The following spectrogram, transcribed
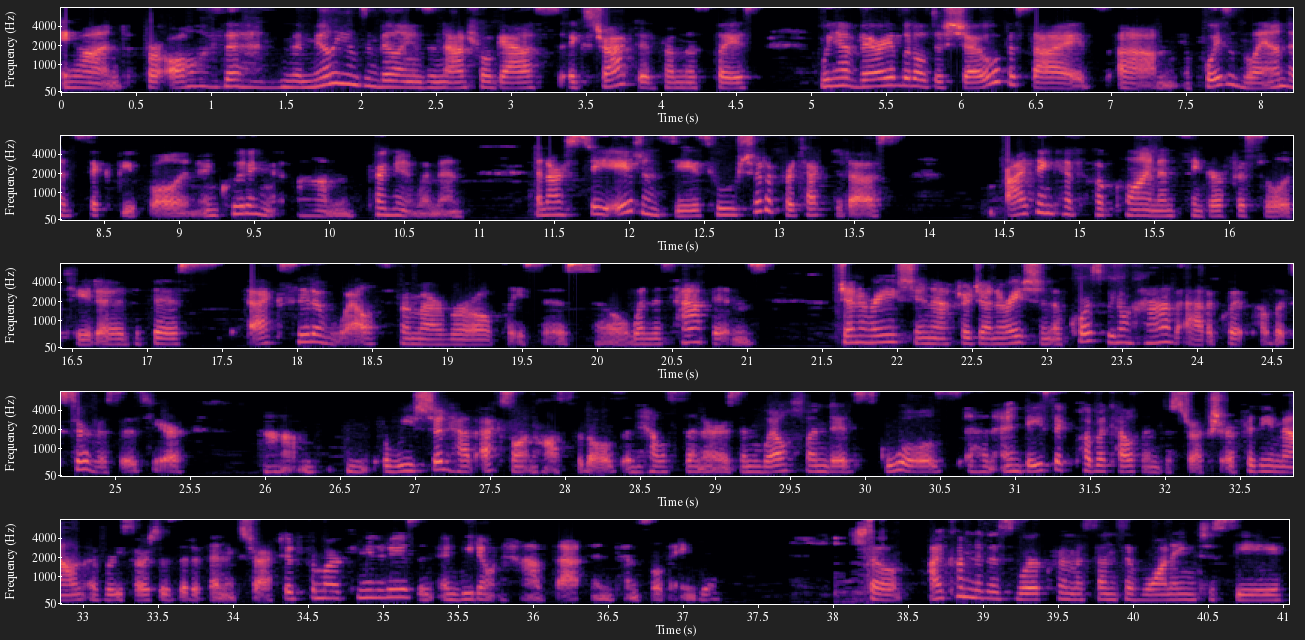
And for all of the, the millions and billions of natural gas extracted from this place, we have very little to show besides um, poisoned land and sick people, and including um, pregnant women. And our state agencies, who should have protected us, I think have hook, line, and sinker facilitated this exit of wealth from our rural places. So when this happens, generation after generation, of course, we don't have adequate public services here. Um, we should have excellent hospitals and health centers and well-funded schools and, and, basic public health infrastructure for the amount of resources that have been extracted from our communities, and, and we don't have that in Pennsylvania. So I come to this work from a sense of wanting to see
